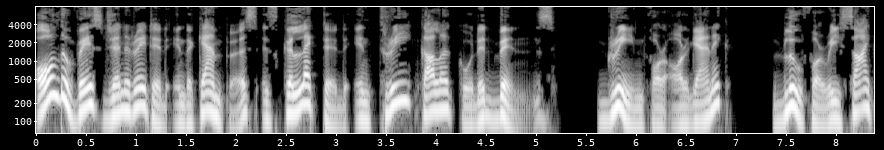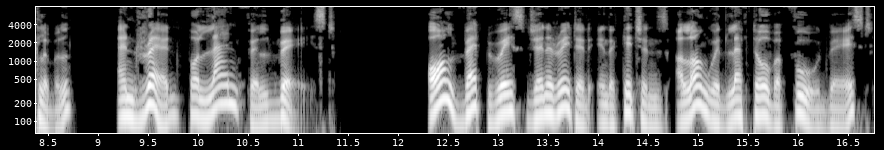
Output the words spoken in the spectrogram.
All the waste generated in the campus is collected in three color-coded bins. Green for organic, blue for recyclable, and red for landfill waste. All wet waste generated in the kitchens along with leftover food waste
